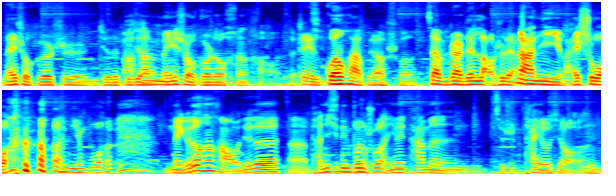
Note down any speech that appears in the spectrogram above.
哪首歌是你觉得比啊，较？他每首歌都很好。对，这个官话不要说了，在我们这儿得老实点儿。那你来说，你我哪个都很好。我觉得呃，盘尼西林不用说了，因为他们就是太优秀了。嗯，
